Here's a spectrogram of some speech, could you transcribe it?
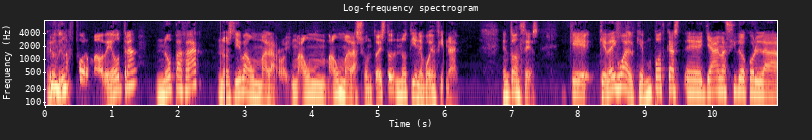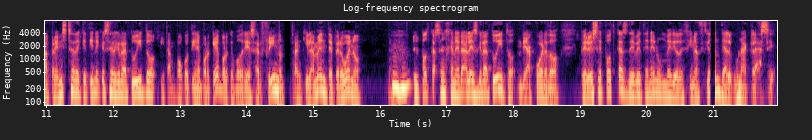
Pero de una forma o de otra, no pagar nos lleva a un mal arroyo, a un, a un mal asunto. Esto no tiene buen final. Entonces, que, que, da igual, que un podcast eh, ya ha nacido con la premisa de que tiene que ser gratuito, y tampoco tiene por qué, porque podría ser free, tranquilamente, pero bueno, el podcast en general es gratuito, de acuerdo, pero ese podcast debe tener un medio de financiación de alguna clase.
